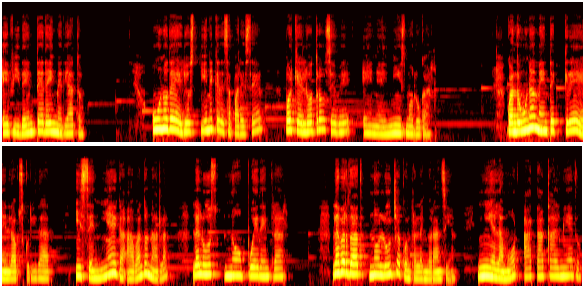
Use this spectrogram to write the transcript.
evidente de inmediato. Uno de ellos tiene que desaparecer porque el otro se ve en el mismo lugar. Cuando una mente cree en la oscuridad y se niega a abandonarla, la luz no puede entrar. La verdad no lucha contra la ignorancia, ni el amor ataca al miedo.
